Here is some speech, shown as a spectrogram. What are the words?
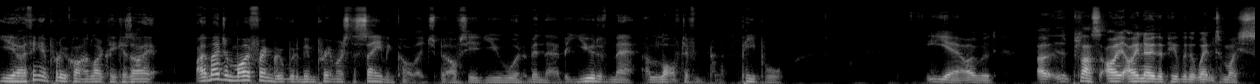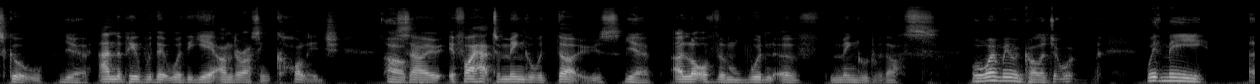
Yeah, I think it's probably quite unlikely because I, I imagine my friend group would have been pretty much the same in college, but obviously you wouldn't have been there. But you'd have met a lot of different people. Yeah, I would. Uh, plus, I I know the people that went to my school Yeah. and the people that were the year under us in college. Oh, okay. So if I had to mingle with those, yeah. a lot of them wouldn't have mingled with us. Well, when we were in college, with me, uh,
